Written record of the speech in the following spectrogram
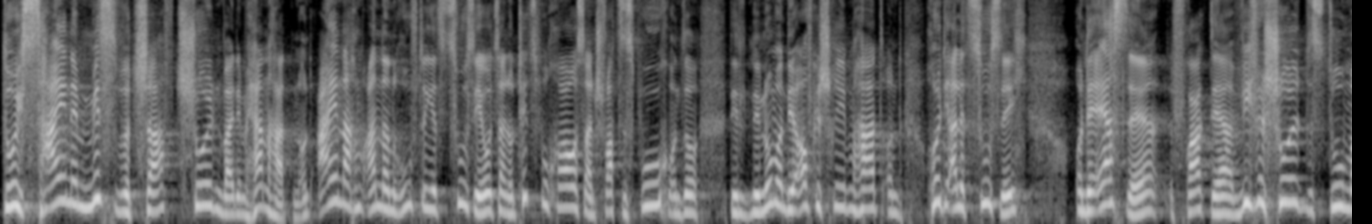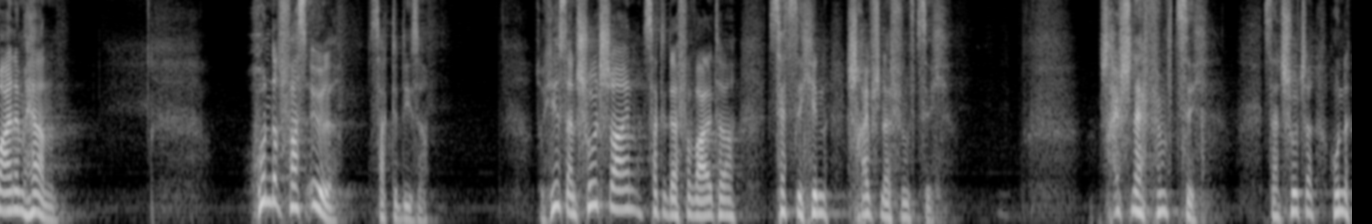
durch seine Misswirtschaft Schulden bei dem Herrn hatten. Und ein nach dem anderen ruft er jetzt zu. Er holt sein Notizbuch raus, sein schwarzes Buch und so die, die Nummern, die er aufgeschrieben hat und holt die alle zu sich. Und der erste fragt er, wie viel schuldest du meinem Herrn? 100 Fass Öl, sagte dieser. So, hier ist ein Schuldschein, sagte der Verwalter, setz dich hin, schreib schnell 50. Schreib schnell 50. Das ist ein Schuldschein, 100,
